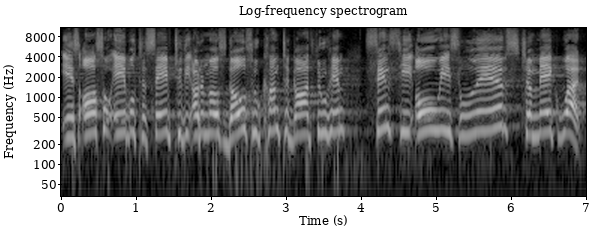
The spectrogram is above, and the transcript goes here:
is also able to save to the uttermost those who come to God through him since he always lives to make what?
